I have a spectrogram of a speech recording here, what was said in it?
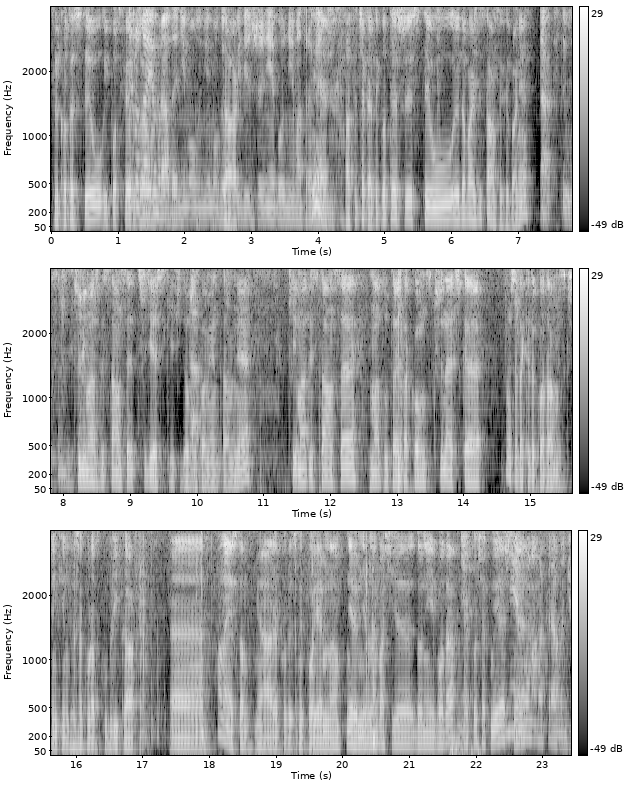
tylko te z tyłu i No potwierdzam. dają radę, nie, mo- nie mogę Tak. powiedzieć, że nie, bo nie ma Nie, tragedii. a ty czekaj, tylko też z tyłu dawałeś dystansy chyba, nie? Tak, z tyłu są dystanse. Czyli masz dystansę 30, jeśli dobrze Tak. pamiętam, nie? Czyli ma dystansę, ma tutaj taką skrzyneczkę, no jeszcze takie dokładamy skrzynki, no to jest akurat Kubrika. E, ona jest tam w miarę, powiedzmy, pojemna. Nie wiem, nie wlewa się do niej woda Nie. jakoś jak myjesz, nie? Nie, bo ona ma krawędź.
